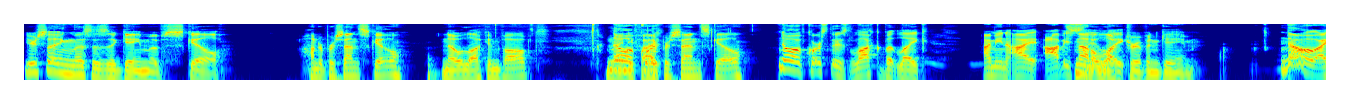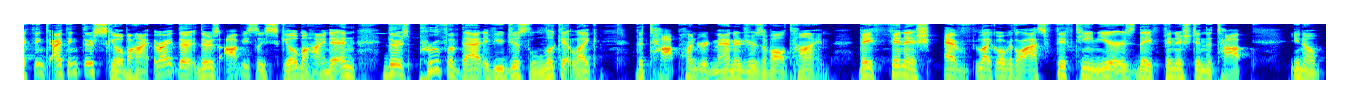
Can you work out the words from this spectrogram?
you're saying this is a game of skill. 100% skill? No luck involved? No, course- 95% skill? No, of course there's luck, but like I mean, I obviously It's not a luck driven game. No, I think I think there's skill behind right. There, there's obviously skill behind it, and there's proof of that if you just look at like the top hundred managers of all time. They finish ev- like over the last 15 years, they finished in the top, you know,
